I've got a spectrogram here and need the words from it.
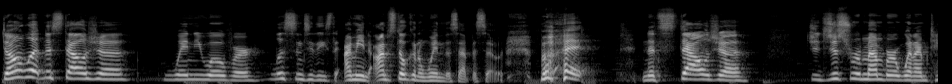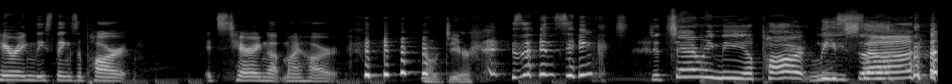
don't let nostalgia win you over. Listen to these. Th- I mean, I'm still going to win this episode, but nostalgia, j- just remember when I'm tearing these things apart, it's tearing up my heart. Oh dear. Is it in sync? You're tearing me apart, Lisa.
